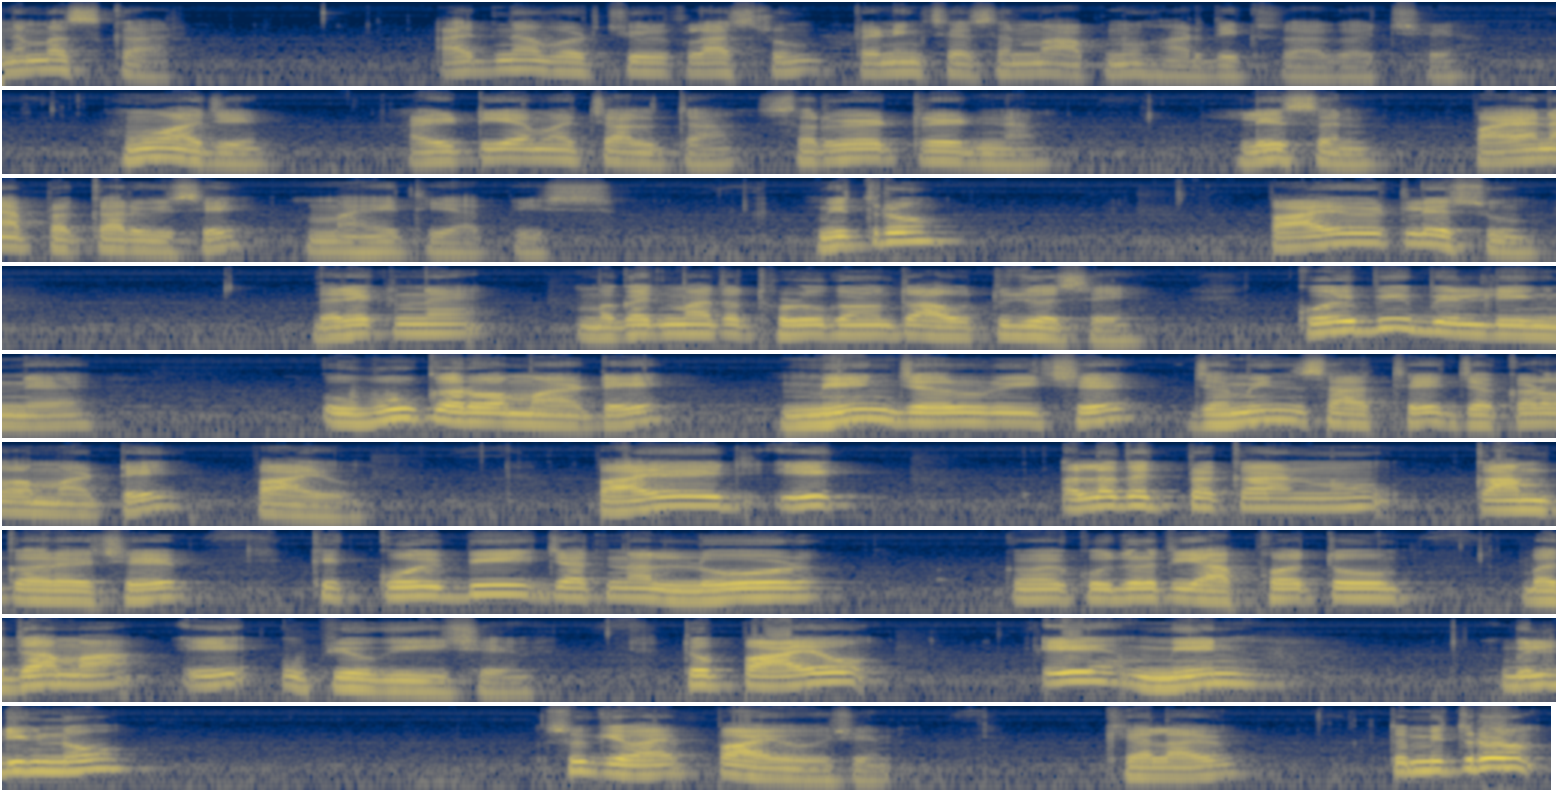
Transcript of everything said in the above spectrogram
નમસ્કાર. આજના virtual classroom training સેશનમાં આપનું હાર્દિક સ્વાગત છે. હું આજે આઈટીઆઈમાં ચાલતા સર્વે ટ્રેડના લેસન પાયાના પ્રકાર વિશે માહિતી આપીશ. મિત્રો, પાયો એટલે શું? દરેકને મગજમાં તો થોડું ઘણું તો આવતું જ હશે. કોઈ બી બિલ્ડિંગને ઊભું કરવા માટે મેઇન જરૂરી છે જમીન સાથે જકડવા માટે પાયો. પાયો એ જ એક અલગ જ પ્રકારનું કામ કરે છે કે કોઈ બી જાતના લોડ કુદરતી આફતો બધામાં એ ઉપયોગી છે. તો પાયો એ મેઇન બિલ્ડિંગનો શું કહેવાય? પાયો છે. ખ્યાલ આવ્યો? તો મિત્રો,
